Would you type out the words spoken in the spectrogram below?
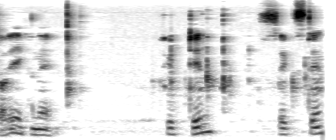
সরি এখানে fifteen sixteen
